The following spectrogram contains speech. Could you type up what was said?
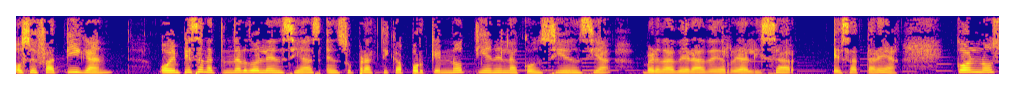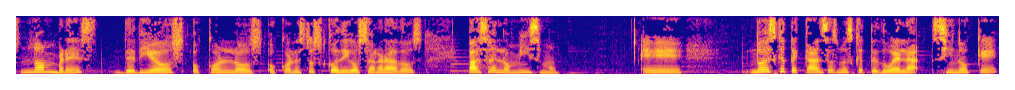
o se fatigan o empiezan a tener dolencias en su práctica porque no tienen la conciencia verdadera de realizar esa tarea. Con los nombres de Dios o con los o con estos códigos sagrados pasa lo mismo. Eh, no es que te cansas, no es que te duela, sino que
